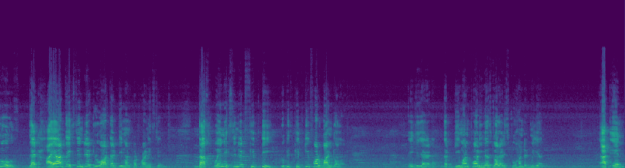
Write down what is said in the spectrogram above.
shows that higher the exchange rate lower the demand for foreign exchange thus when exchange rate fifty rupees fifty for one dollar এই যে জায়গাটা dollar is two hundred million at n.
